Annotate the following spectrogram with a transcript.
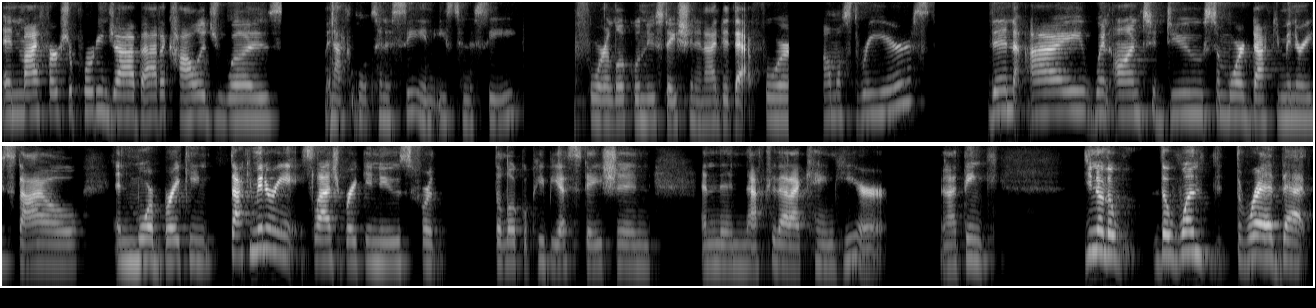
And my first reporting job out of college was in Knoxville, Tennessee, in East Tennessee for a local news station. And I did that for almost three years. Then I went on to do some more documentary style and more breaking documentary slash breaking news for the local PBS station. And then after that, I came here. And I think, you know, the the one thread that,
